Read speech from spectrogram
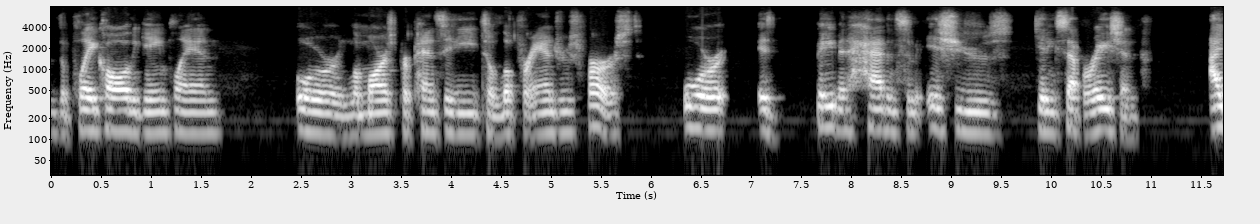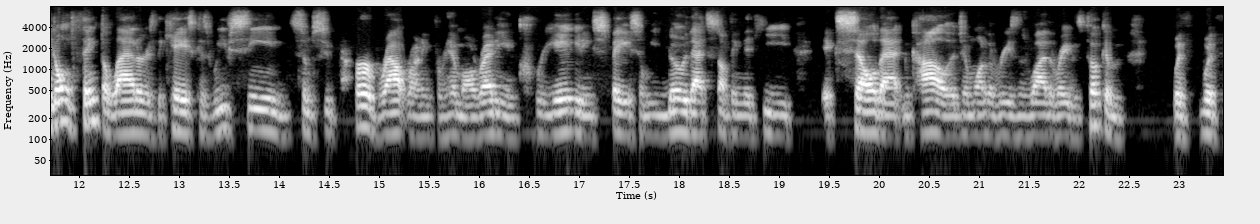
the play call, the game plan? Or Lamar's propensity to look for Andrews first, or is Bateman having some issues getting separation? I don't think the latter is the case because we've seen some superb route running from him already and creating space, and we know that's something that he excelled at in college, and one of the reasons why the Ravens took him with with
